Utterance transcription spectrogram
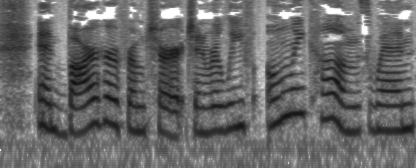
and bar her from church, and relief only comes when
